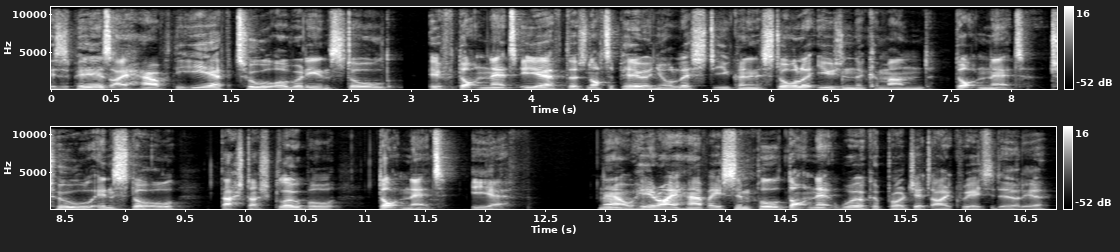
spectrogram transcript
It appears I have the EF tool already installed. If .NET EF does not appear in your list, you can install it using the command .NET tool install dash dash global .NET EF. Now here I have a simple .NET worker project I created earlier,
